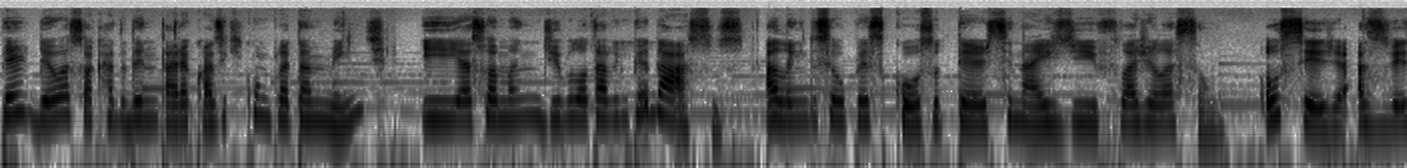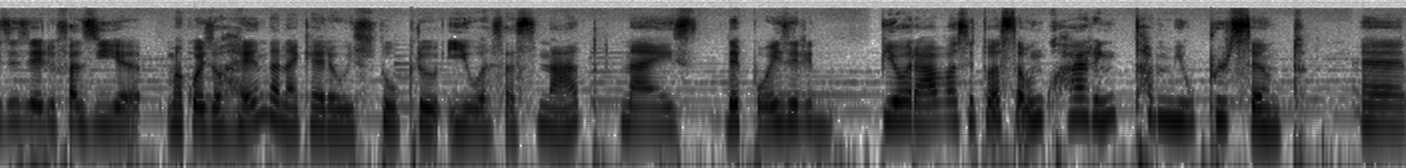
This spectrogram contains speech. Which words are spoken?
perdeu a sua cada dentária quase que completamente e a sua mandíbula estava em pedaços, além do seu pescoço ter sinais de flagelação. Ou seja, às vezes ele fazia uma coisa horrenda, né, que era o estupro e o assassinato, mas depois ele piorava a situação em 40 mil por cento. É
